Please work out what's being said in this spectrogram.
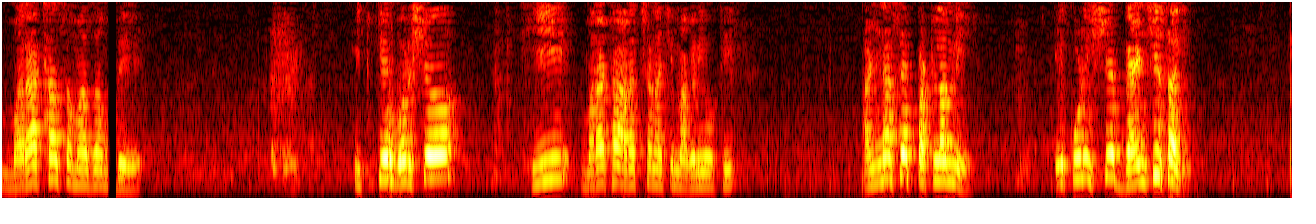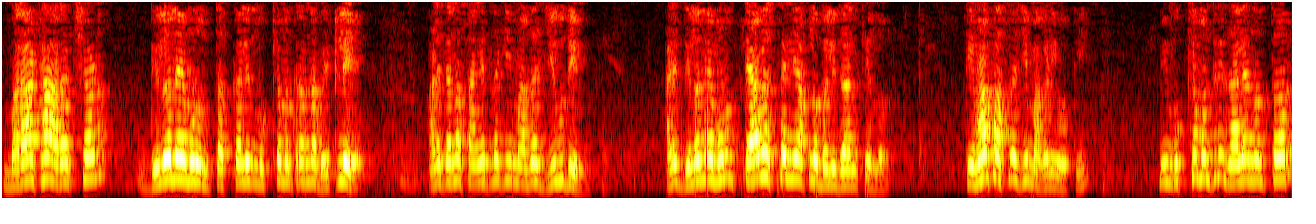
मराठा समाजामध्ये इतके वर्ष ही मराठा आरक्षणाची मागणी होती. अण्णासाहेब पाटलांनी एकोणीसशे ब्याऐंशी साली मराठा आरक्षण दिलं नाही म्हणून तत्कालीन मुख्यमंत्र्यांना भेटले आणि त्यांना सांगितलं की माझा जीव देईन आणि दिलं नाही म्हणून त्यावेळेस त्यांनी आपलं बलिदान केलं. तेव्हापासूनची मागणी होती. मी मुख्यमंत्री झाल्यानंतर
